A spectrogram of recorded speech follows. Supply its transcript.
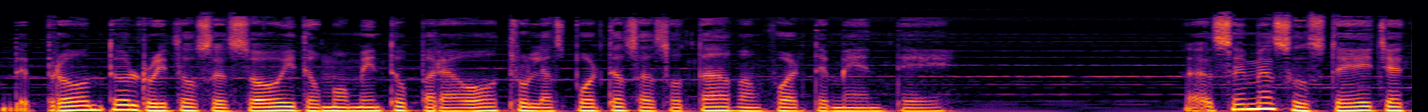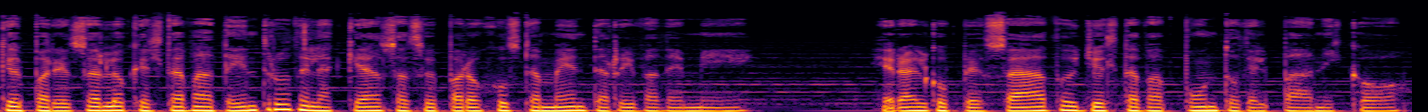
De pronto el ruido cesó y de un momento para otro las puertas azotaban fuertemente. Así me asusté ya que al parecer lo que estaba dentro de la casa se paró justamente arriba de mí. Era algo pesado y yo estaba a punto del pánico.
